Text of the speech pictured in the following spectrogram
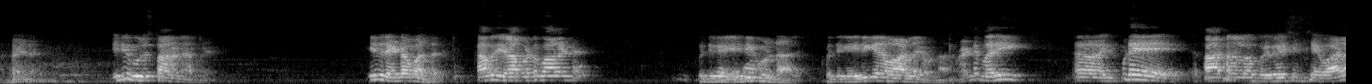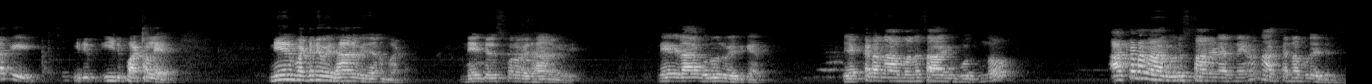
అర్థమైనా ఇది గురుస్థాన నిర్ణయం ఇది రెండవ పద్ధతి. కాబట్టి ఇలా పట్టుకోవాలంటే కొద్దిగా ఎదిగి ఉండాలి కొద్దిగా ఎదిగిన వాళ్ళే ఉండాలి. అంటే మరి ఇప్పుడే సాధనలో ప్రవేశించే వాళ్ళకి ఇది ఇది పట్టలేదు. నేను పట్టిన విధానం ఇది అనమాట నేను తెలుసుకున్న విధానం ఇది. నేను ఇలా గురువుని వెతికాను. ఎక్కడ నా మనసు ఆగిపోతుందో అక్కడ నా గురుస్థాన నిర్ణయం నాకు చిన్నప్పుడే తెలుసు.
